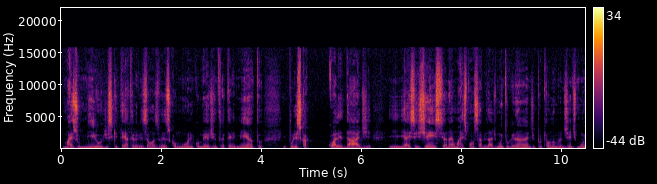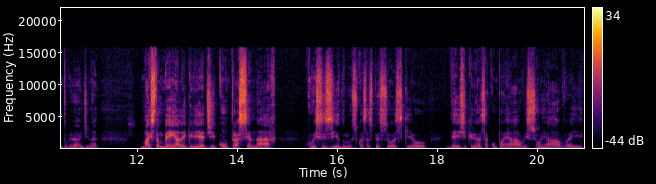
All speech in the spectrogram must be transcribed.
mais humildes que têm a televisão às vezes como único meio de entretenimento e por isso que a qualidade e, e a exigência, né, uma responsabilidade muito grande, porque é um número de gente muito grande, né? Mas também a alegria de contracenar com esses ídolos, com essas pessoas que eu desde criança acompanhava e sonhava e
